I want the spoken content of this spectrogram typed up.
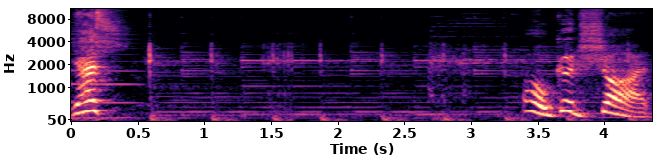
Yes! Oh, good shot.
